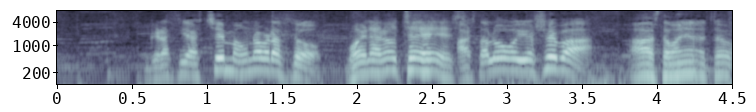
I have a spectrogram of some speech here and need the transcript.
Gracias, Chema. Un abrazo. Buenas noches. Hasta luego, Joseba. Hasta mañana, chao.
